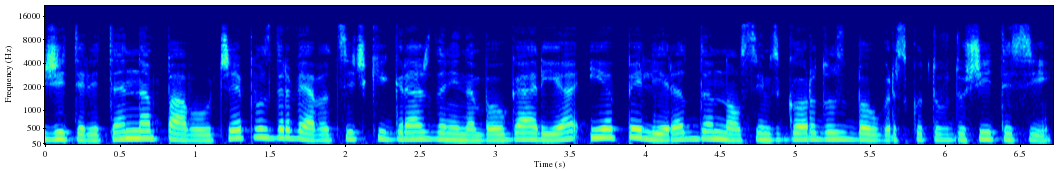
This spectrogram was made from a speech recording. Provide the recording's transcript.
Жителите на Паволче поздравяват всички граждани на България и апелират да носим с гордост българското в душите си.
